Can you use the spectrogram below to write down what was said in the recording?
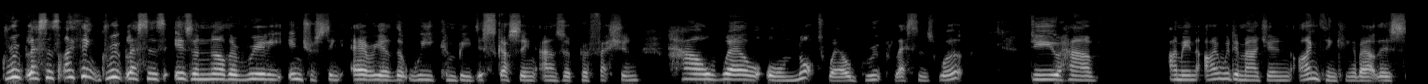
group lessons, I think group lessons is another really interesting area that we can be discussing as a profession, how well or not well group lessons work. Do you have I mean, I would imagine, I'm thinking about this,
